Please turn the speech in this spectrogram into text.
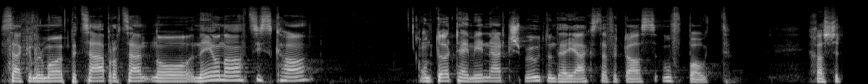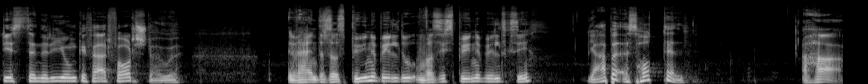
sagen wir mal, etwa 10% noch Neonazis gehabt. Und dort haben wir dann gespielt und haben extra für das aufgebaut. Kannst du dir diese Szenerie ungefähr vorstellen? Wir haben da so ein Bühnenbild. Und was war das Bühnenbild? Gewesen? Ja, eben, ein Hotel. Aha.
